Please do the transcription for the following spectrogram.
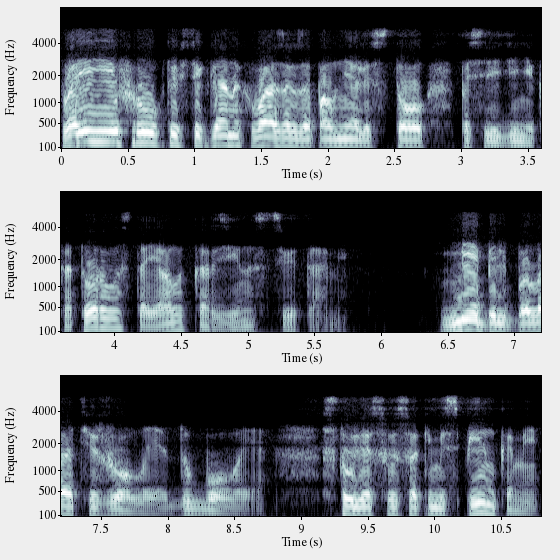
варенье и фрукты в стеклянных вазах заполняли стол, посередине которого стояла корзина с цветами. Мебель была тяжелая, дубовая, стулья с высокими спинками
